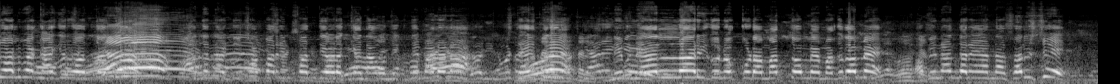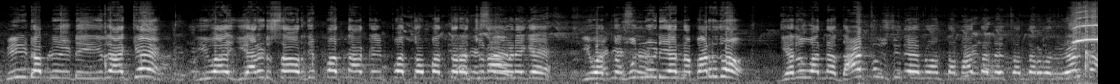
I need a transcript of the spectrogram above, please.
ಸೋಲ್ಬೇಕಾಗಿರುವಂತ ಅದನ್ನ ಡಿಸೆಂಬರ್ ಇಪ್ಪತ್ತೇಳಕ್ಕೆ ನಾವು ನಿಗದಿ ಮಾಡೋಣ. ಸ್ನೇಹಿತರೆ, ನಿಮ್ಮೆಲ್ಲರಿಗೂ ಕೂಡ ಮತ್ತೊಮ್ಮೆ, ಮಗದೊಮ್ಮೆ ಅಭಿನಂದನೆಯನ್ನ ಸಲ್ಲಿಸಿ ಪಿ ಡಬ್ಲ್ಯೂ ಡಿ ಇಲಾಖೆ ಇವಾಗ ಎರಡು ಸಾವಿರದ ಇಪ್ಪತ್ನಾಲ್ಕು ಇಪ್ಪತ್ತೊಂಬತ್ತರ ಚುನಾವಣೆಗೆ ಇವತ್ತು ಮುನ್ನುಡಿಯನ್ನು ಬರೆದು ಗೆಲುವನ್ನು ದಾಖಲಿಸಿದೆ ಅನ್ನುವಂತ ಮಾತನ್ನ ಸಂದರ್ಭದಲ್ಲಿ ಹೇಳ್ತಾ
